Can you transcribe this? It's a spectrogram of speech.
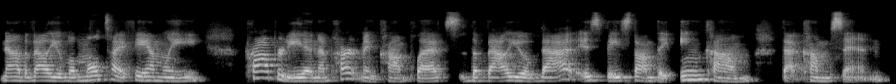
now the value of a multifamily property an apartment complex the value of that is based on the income that comes in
